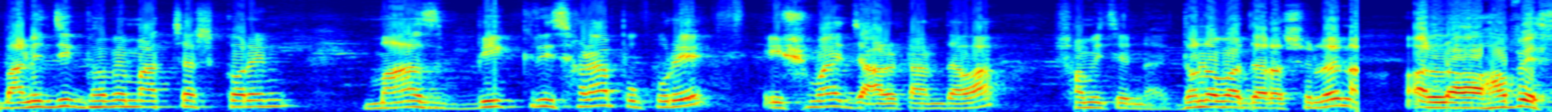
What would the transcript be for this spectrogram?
বাণিজ্যিকভাবে মাছ চাষ করেন, মাছ বিক্রি ছাড়া পুকুরে এই সময় জাল টান দেওয়া সমীচীন নয় ধন্যবাদ যারা শুনলেন। আল্লাহ হাফেজ।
